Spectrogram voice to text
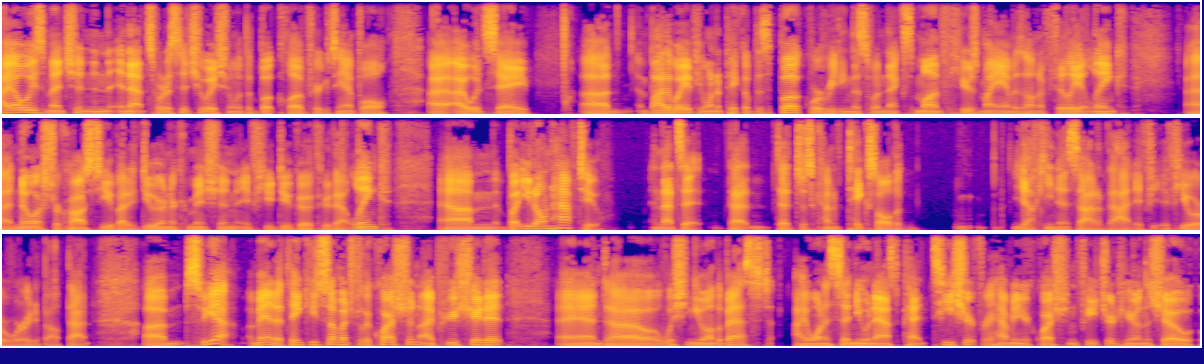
I always mention in, in, that sort of situation with the book club, for example, I, I would say, uh, by the way, if you want to pick up this book, we're reading this one next month. Here's my Amazon affiliate link. Uh, no extra cost to you, but I do earn a commission if you do go through that link. Um, but you don't have to, and that's it. That that just kind of takes all the yuckiness out of that if, if you were worried about that. Um, so, yeah, Amanda, thank you so much for the question. I appreciate it and uh, wishing you all the best. I want to send you an Ask Pat t shirt for having your question featured here on the show.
